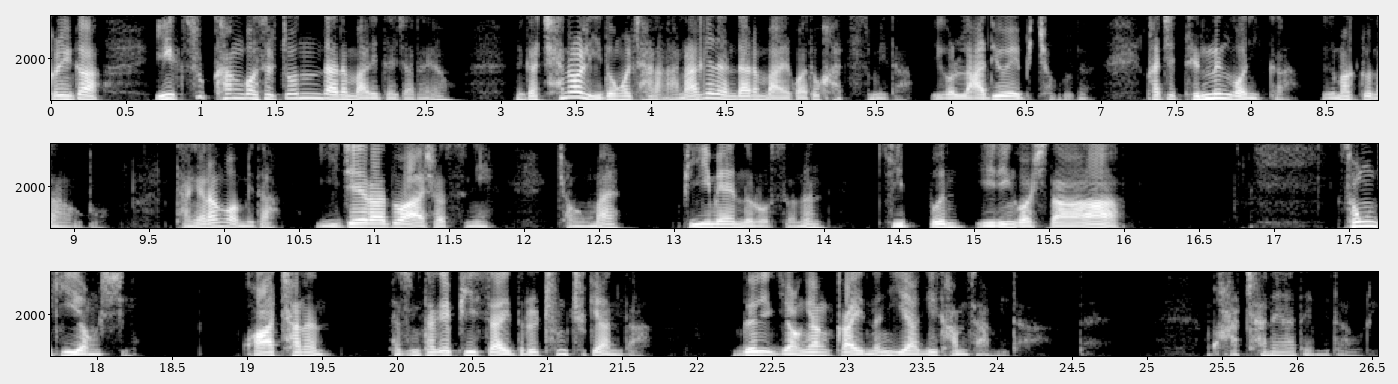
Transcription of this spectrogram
음. 그러니까 익숙한 것을 쫓는다는 말이 되잖아요. 그러니까 채널 이동을 잘 안 하게 된다는 말과도 같습니다. 이걸 라디오에 비춰보면 같이 듣는 거니까 음악도 나오고 당연한 겁니다. 이제라도 아셨으니 정말 B-man으로서는 기쁜 일인 것이다. 송기영 씨. 과찬은 배순탁의 B-side를 춤추게 한다. 늘 영양가 있는 이야기 감사합니다. 네. 과찬해야 됩니다, 우리.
